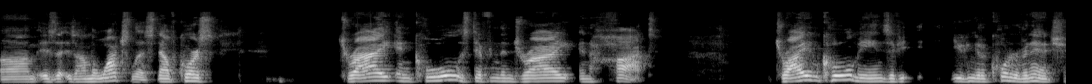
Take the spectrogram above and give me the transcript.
um, is, is on the watch list. Now, of course, dry and cool is different than dry and hot. Dry and cool means if you, you can get a quarter of an inch,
